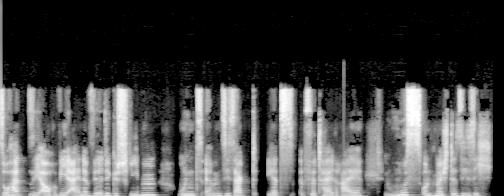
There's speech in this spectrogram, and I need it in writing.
so hat sie auch wie eine Wilde geschrieben. Und ähm, sie sagt jetzt für Teil drei muss und möchte sie sich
